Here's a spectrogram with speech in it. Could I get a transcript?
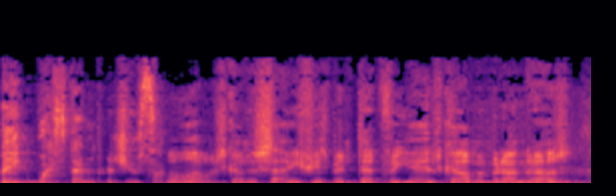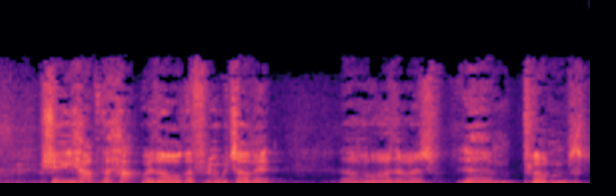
big West End producer. Oh, I was going to say, she's been dead for years, Carmen Miranda has. She had the hat with all the fruit on it. Oh, there was um, plums,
